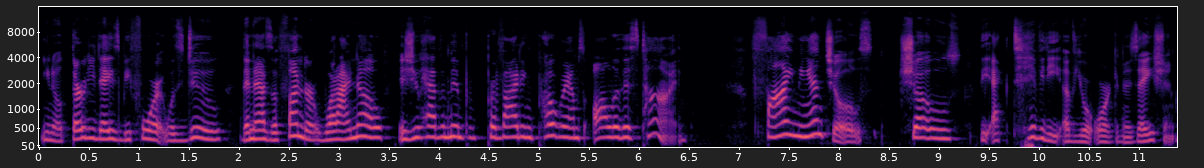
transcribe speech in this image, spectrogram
you know, 30 days before it was due, then as a funder, what I know is you haven't been providing programs all of this time. Financials shows the activity of your organization.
